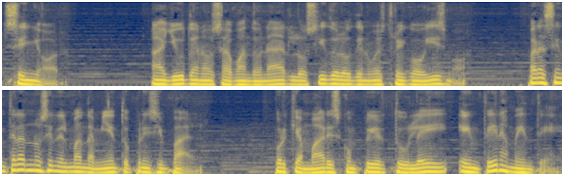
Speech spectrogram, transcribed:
Señor, Ayúdanos a abandonar los ídolos de nuestro egoísmo para centrarnos en el mandamiento principal, porque amar es cumplir tu ley enteramente.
